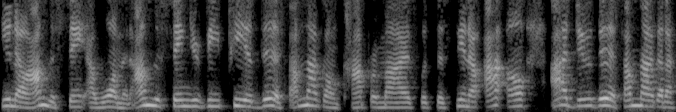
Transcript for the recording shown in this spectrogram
you know, I'm the senior woman, I'm the senior VP of this. I'm not going to compromise with this. You know, I, oh, I do this. I'm not going to.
